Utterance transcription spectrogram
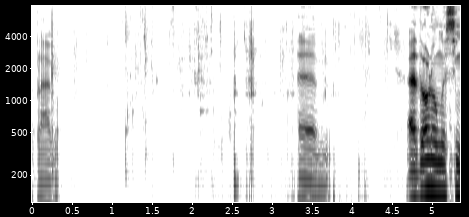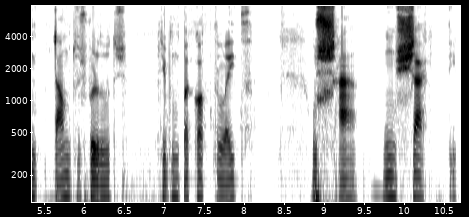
Para água. Um, adoram assim tantos produtos. Tipo um pacote de leite. O chá. Um chá. Tipo,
